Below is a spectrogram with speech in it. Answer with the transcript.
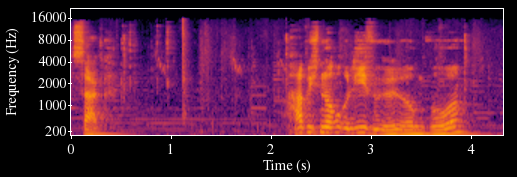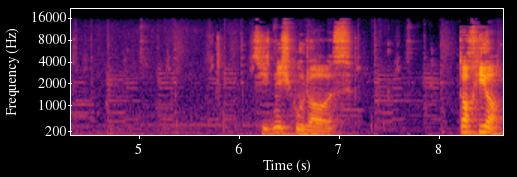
Zack. Habe ich noch Olivenöl irgendwo? Sieht nicht gut aus. Doch, hier.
